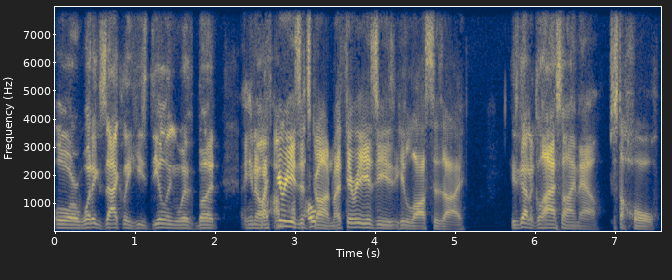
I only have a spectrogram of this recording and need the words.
or what exactly he's dealing with, but you know, my theory I'm, is I'm it's gone. My theory is he he lost his eye. He's got a glass eye now, just a hole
